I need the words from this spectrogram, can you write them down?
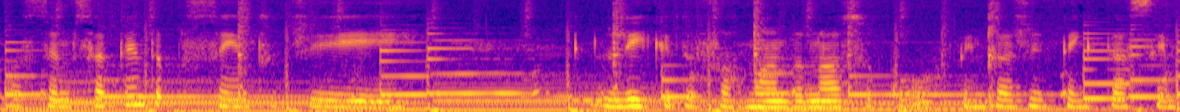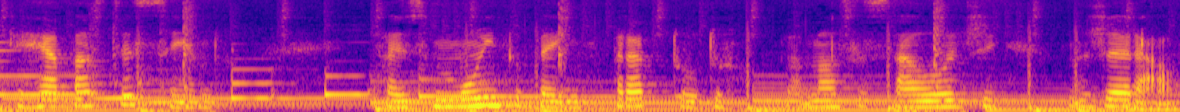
Nós temos 70% de líquido formando o nosso corpo, então a gente tem que estar sempre reabastecendo. Faz muito bem para tudo, para a nossa saúde no geral.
